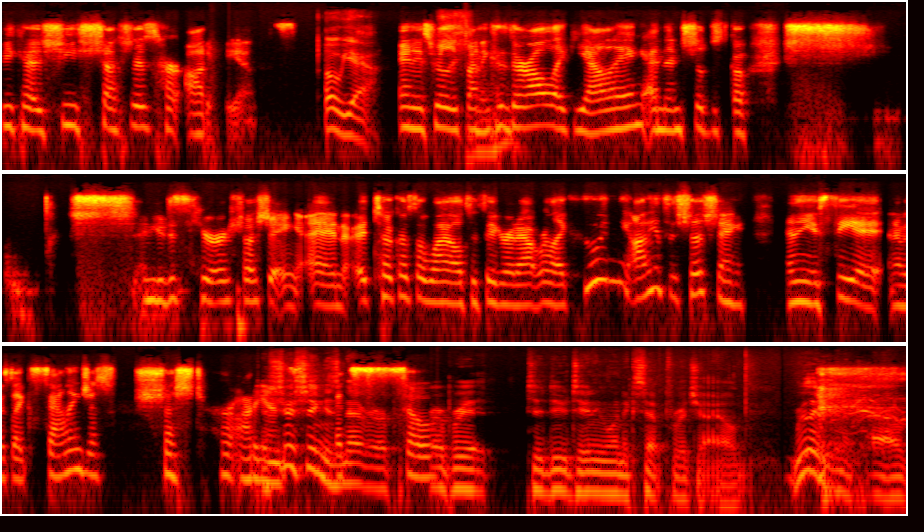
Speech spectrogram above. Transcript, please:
because she shushes her audience, Oh yeah. and it's really funny because they're all like yelling, and then she'll just go shh, shh, and you just hear her shushing. And it took us a while to figure it out. We're like, who in the audience is shushing? And then you see it, and it was like Sally just shushed her audience. Shushing is It's never so- appropriate to do to anyone except for a child. Really, even a child.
